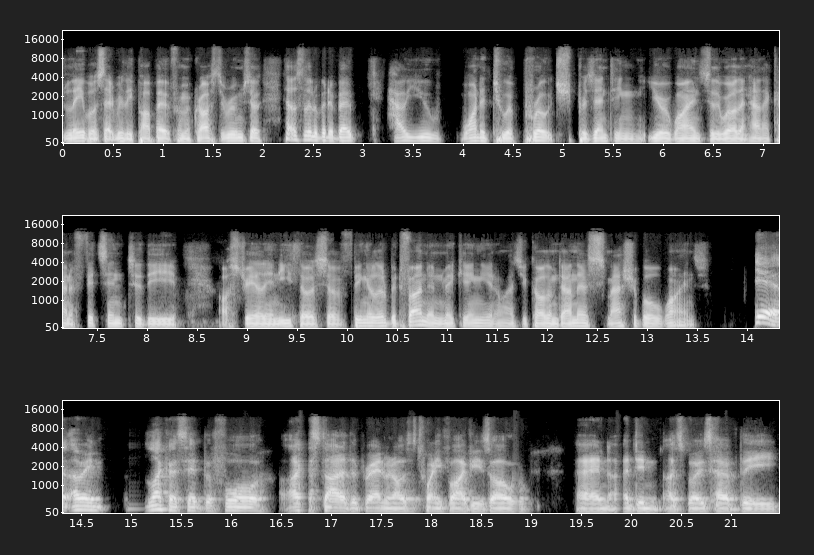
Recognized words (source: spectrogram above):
labels that really pop out from across the room. So tell us a little bit about how you wanted to approach presenting your wines to the world and how that kind of fits into the Australian ethos of being a little bit fun and making, you know, as you call them down there, smashable wines. Yeah, I mean, like I said before, I started the brand when I was 25 years old, and I didn't, I suppose, have the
